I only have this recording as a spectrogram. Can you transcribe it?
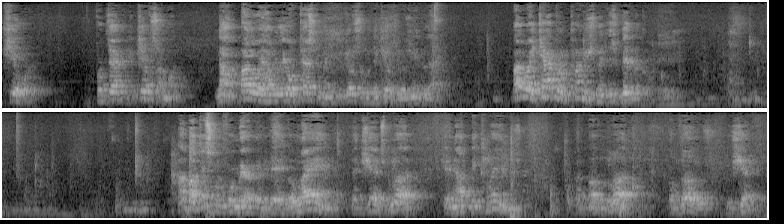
cure. For example, you kill someone. Now, by the way, under the Old Testament, you can kill someone, they killed you, there's the end of that. By the way, capital punishment is biblical. How about this one for America today? The land that sheds blood cannot be cleansed but by the blood of those who shed it.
